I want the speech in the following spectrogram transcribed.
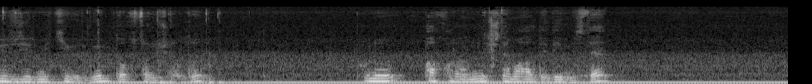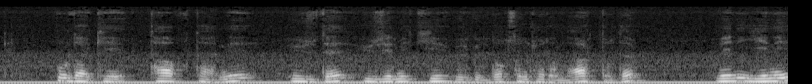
122,93 oldu. Bunu pak oranını işleme al dediğimizde buradaki tahakkuk tarihini yüzde 122,93 oranında arttırdı. Ve yeni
